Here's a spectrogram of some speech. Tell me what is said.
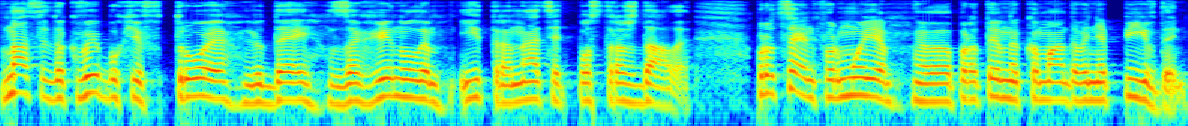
Внаслідок вибухів троє людей загинули і 13 постраждали. Про це інформує е, оперативне командування Південь.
